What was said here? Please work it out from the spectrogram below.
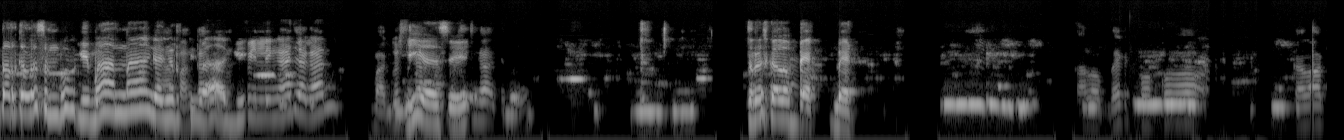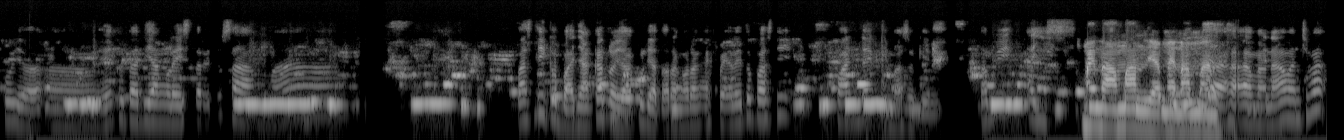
ntar kalau sembuh gimana? Gak Nah, ngerti makanya lagi. feeling aja kan bagus Iya sih. gitu. Terus kalau back back, kalau back pokok kalau aku ya eh, ya itu tadi yang Leicester itu sama pasti kebanyakan loh ya aku lihat orang-orang FPL itu pasti Dijk dimasukin. Tapi ais. Main aman ya, main aman. ya aman aman. Cuma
